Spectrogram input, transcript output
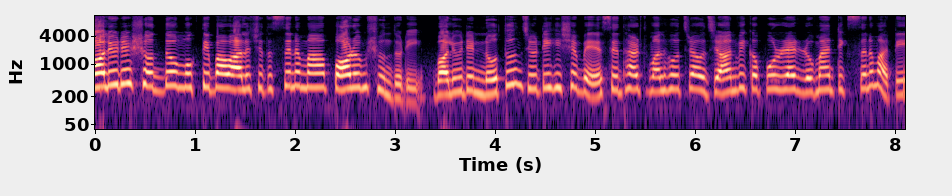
বলিউডের সদ্য মুক্তি পাওয়া আলোচিত সিনেমা পরম সুন্দরী। বলিউডের নতুন জুটি হিসেবে সিদ্ধার্থ মালহোত্রা ও জাহ্নবী কাপুরের রোমান্টিক সিনেমাটি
